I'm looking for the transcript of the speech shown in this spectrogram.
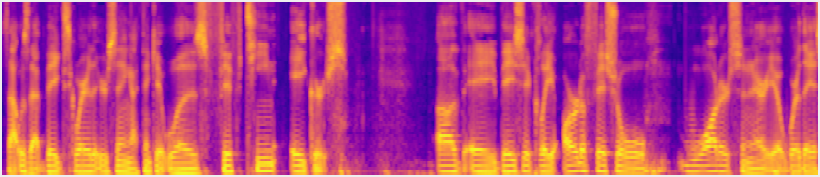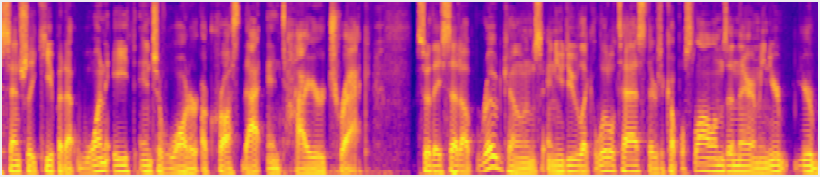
So that was that big square that you're seeing. I think it was 15 acres of a basically artificial water scenario where they essentially keep it at one eighth inch of water across that entire track. So they set up road cones and you do like a little test. There's a couple slaloms in there. I mean, you're you're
